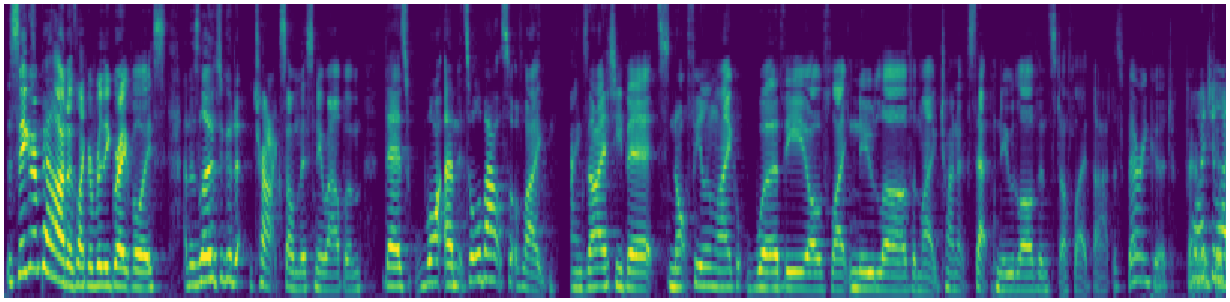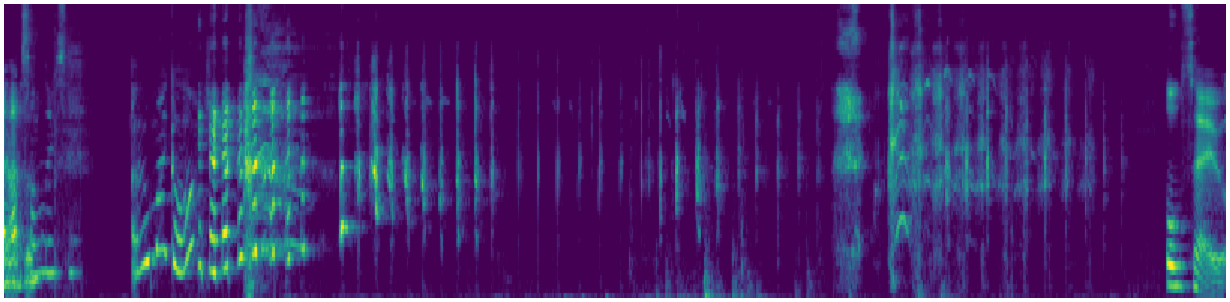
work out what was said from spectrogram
The singer in Hound has like a really great voice, and there's loads of good tracks on this new album. There's what um, it's all about sort of like anxiety bits, not feeling like worthy of like new love, and like trying to accept new love and stuff like that. It's very good. Very Why'd you good like that song, Lucy? Oh my god. Also,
